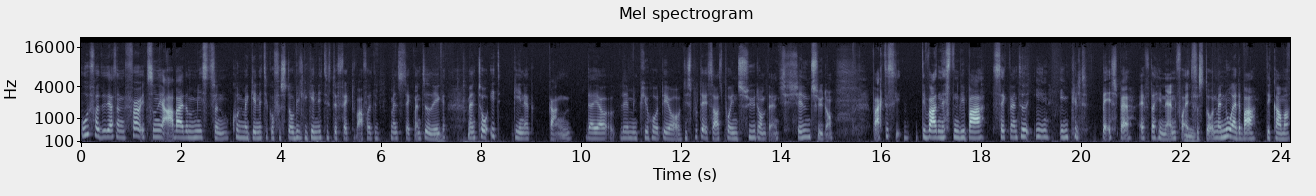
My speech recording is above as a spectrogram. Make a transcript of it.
ud fra det der sådan, før i tiden, jeg arbejdede mest sådan, kun med genetik og forstå, hvilke genetisk defekt var, for det, man segmenterede ikke. Man tog et gen ad gangen, da jeg lavede min Ph.D. og disputerede sig også på en sygdom, der er en sjælden sygdom. Faktisk, det var næsten, vi bare segmenterede en enkelt basebær efter hinanden for at Mm. forstå det, men nu er det bare, det kommer.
